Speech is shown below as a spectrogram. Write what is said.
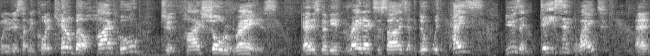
We're going to do something called a kettlebell high pull to high shoulder raise. Okay, this is going to be a great exercise. You have to do it with pace. Use a decent weight, and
